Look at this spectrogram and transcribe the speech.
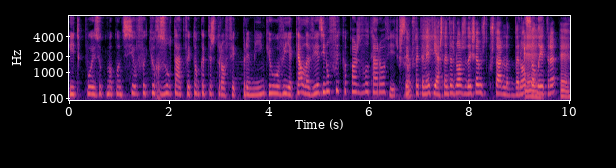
e depois o que me aconteceu foi que o resultado foi tão catastrófico para mim que eu ouvi aquela vez e não fui capaz de voltar a ouvir. Percebo Pronto. perfeitamente, e às tantas nós deixamos de gostar da nossa É, letra, é.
